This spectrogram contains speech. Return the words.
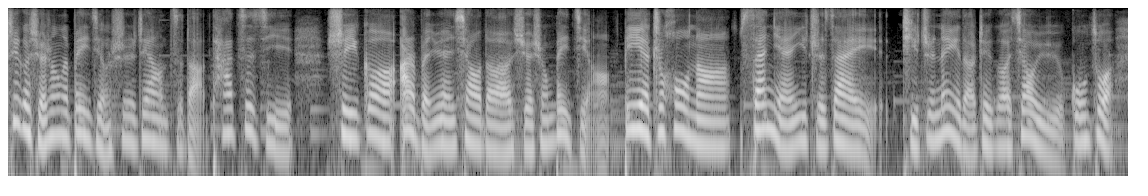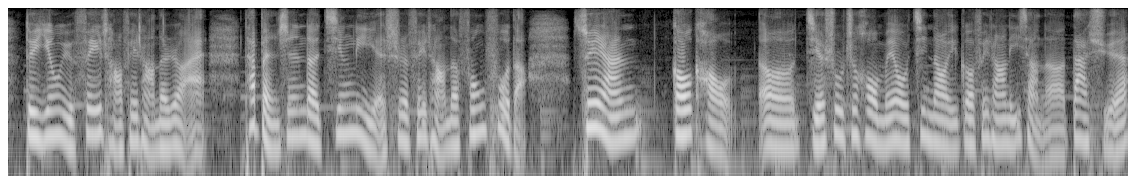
这个学生的背景是这样子的，他自己是一个二本院校的学生背景，毕业之后呢，三年一直在体制内的这个教育工作，对英语非常非常的热爱。他本身的经历也是非常的丰富的，虽然高考呃结束之后没有进到一个非常理想的大学，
